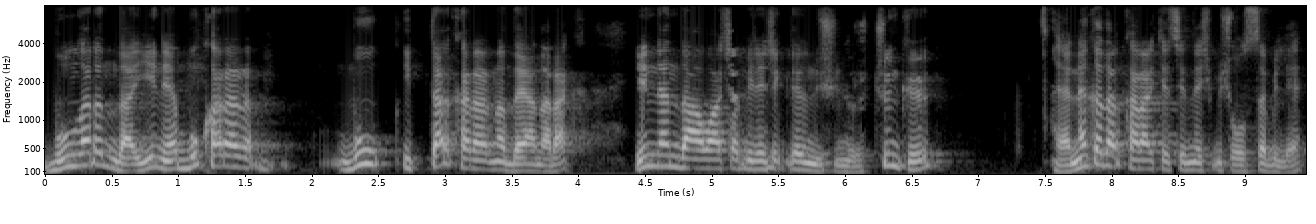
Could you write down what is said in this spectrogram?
bunların da yine bu karar bu iptal kararına dayanarak yeniden dava açabileceklerini düşünüyoruz. Çünkü her ne kadar karar kesinleşmiş olsa bile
